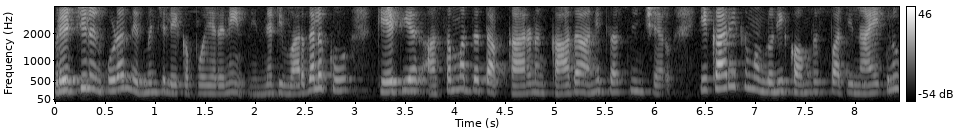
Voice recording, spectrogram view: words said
బ్రిడ్జిలను కూడా నిర్మించలేకపోయారని నిన్నటి వరదలకు కేటీఆర్ అసమర్థత కారణం కాదా అని ప్రశ్నించారు. ఈ కార్యక్రమంలోని కాంగ్రెస్ పార్టీ నాయకులు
